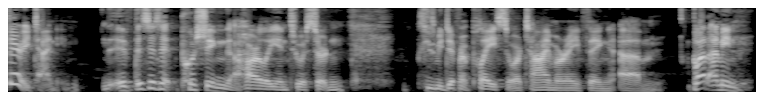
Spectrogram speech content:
very tiny. If this isn't pushing Harley into a certain, excuse me, different place or time or anything, um, but I mean,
